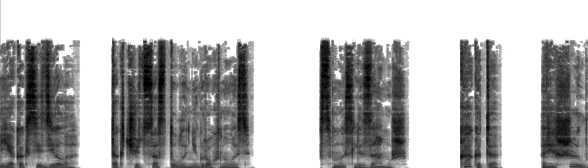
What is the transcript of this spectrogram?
Я как сидела, так чуть со стула не грохнулась. «В смысле замуж? Как это? Решил?»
